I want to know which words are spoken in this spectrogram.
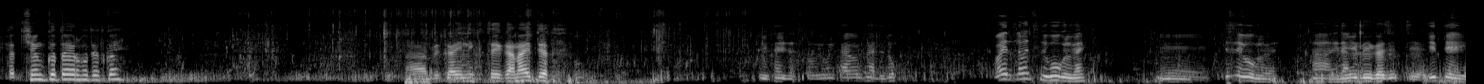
त्यात शंख तयार होतात काय? हा बी काही निघतंय का नाही त्यात? गोगल काय दिसले गोगल काय? हा इथं नेली का जित्ती इथे आहे.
